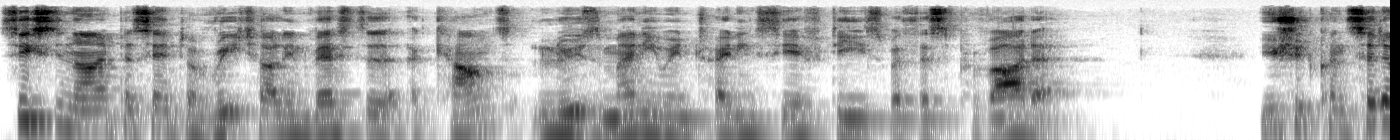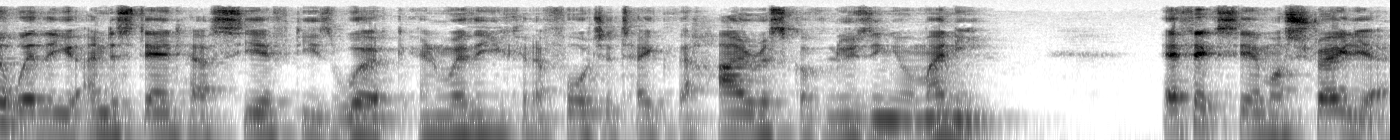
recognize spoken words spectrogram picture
69% of retail investor accounts lose money when trading CFDs with this provider. You should consider whether you understand how CFDs work and whether you can afford to take the high risk of losing your money. FXCM Australia.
